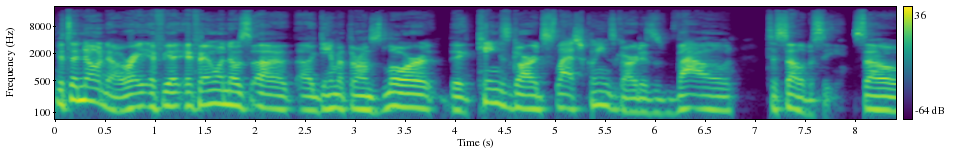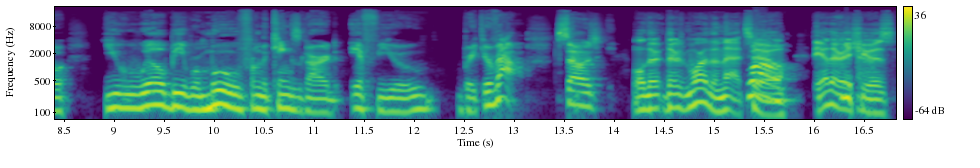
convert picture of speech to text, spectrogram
It's a no no, right? If if anyone knows uh, uh, Game of Thrones lore, the King's Guard slash Queen's Guard is vowed to celibacy, so you will be removed from the King's Guard if you break your vow. So, Well, there, there's more than that too. well, the other yeah. issue is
